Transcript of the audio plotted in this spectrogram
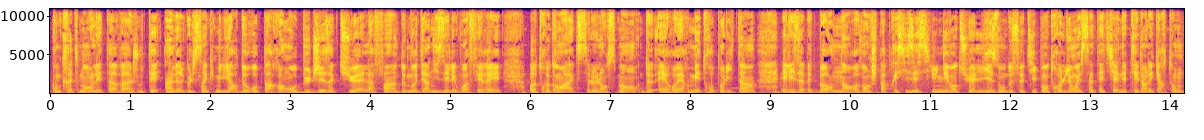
Concrètement, l'État va ajouter 1,5 milliard d'euros par an aux budgets actuels afin de moderniser les voies ferrées. Autre grand axe, le lancement de RER e métropolitain. Elisabeth Borne n'a en revanche pas précisé si une éventuelle liaison de ce type entre Lyon et Saint-Etienne était dans les cartons.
